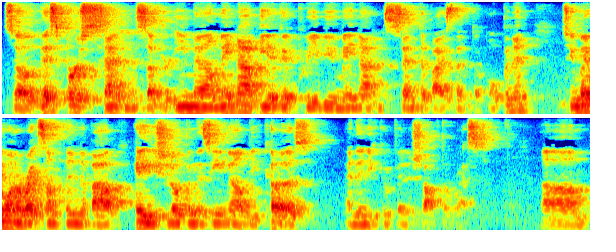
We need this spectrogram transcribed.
So this first sentence of your email may not be a good preview, may not incentivize them to open it. So you may want to write something about, hey, you should open this email because, and then you can finish off the rest. Um,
